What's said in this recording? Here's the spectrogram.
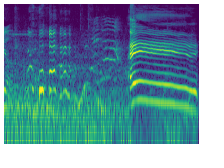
જો. એ!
